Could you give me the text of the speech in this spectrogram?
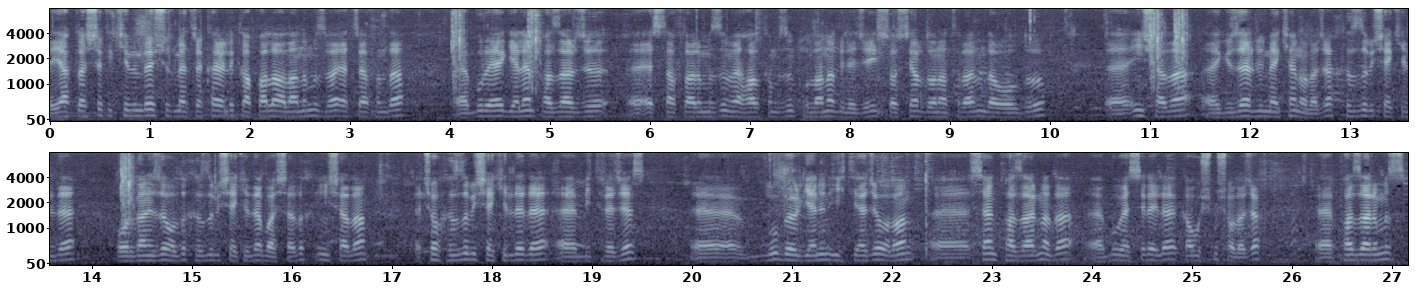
E, yaklaşık 2500 metrekarelik kapalı alanımız var. Etrafında e, buraya gelen pazarcı e, esnaflarımızın ve halkımızın kullanabileceği sosyal donatıların da olduğu inşallah güzel bir mekan olacak. Hızlı bir şekilde organize olduk, hızlı bir şekilde başladık. İnşallah çok hızlı bir şekilde de bitireceğiz. Bu bölgenin ihtiyacı olan semt pazarına da bu vesileyle kavuşmuş olacak. Pazarımız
